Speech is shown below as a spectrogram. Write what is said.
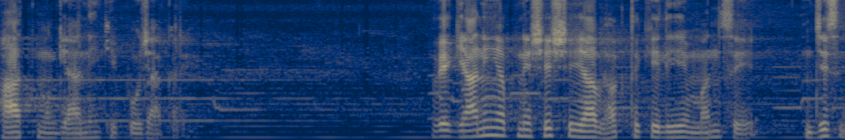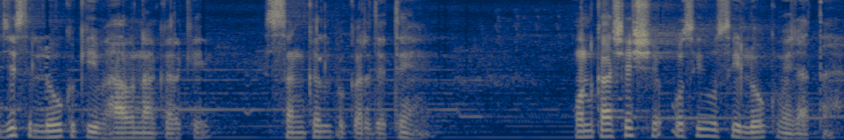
आत्मज्ञानी की पूजा करे। वे ज्ञानी अपने शिष्य या भक्त के लिए मन से जिस जिस लोक की भावना करके संकल्प कर देते हैं, उनका शिष्य उसी उसी लोक में जाता है।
